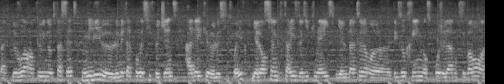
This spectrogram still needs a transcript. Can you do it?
bah, de voir un peu une autre facette, mêler le, le métal progressif, le gent, avec le synthwave. Il y a l'ancien guitariste de Deep Innate, il y a le batteur d'Exocrine dans ce projet-là, donc c'est vraiment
